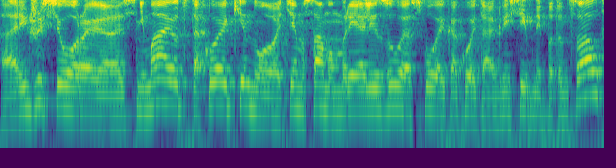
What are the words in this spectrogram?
режиссеры снимают такое кино, тем самым реализуя свой какой-то агрессивный потенциал,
